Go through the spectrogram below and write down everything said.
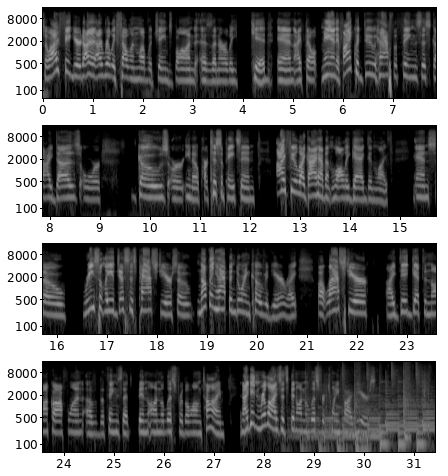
So I figured I, I really fell in love with James Bond as an early kid. And I felt, man, if I could do half the things this guy does or goes or, you know, participates in, I feel like I haven't lollygagged in life. And so recently, just this past year, so nothing happened during COVID year, right? But last year, I did get to knock off one of the things that's been on the list for the long time. And I didn't realize it's been on the list for 25 years.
